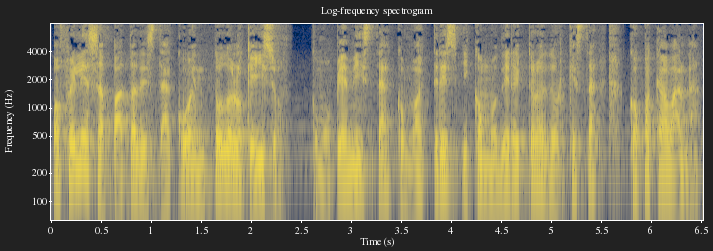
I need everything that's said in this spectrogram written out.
Ofelia Zapata destacó en todo lo que hizo, como pianista, como actriz y como directora de orquesta Copacabana,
